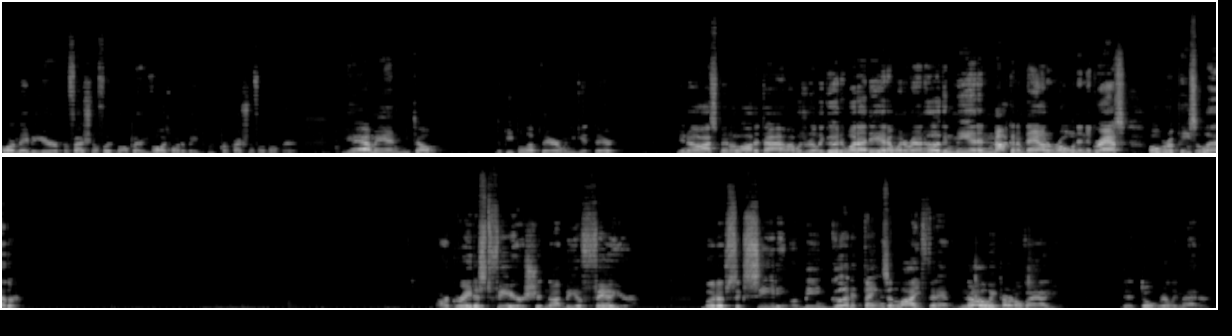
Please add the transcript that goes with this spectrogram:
Or maybe you're a professional football player. You've always wanted to be a professional football player. Yeah, man, you tell the people up there when you get there, you know, I spent a lot of time. I was really good at what I did. I went around hugging men and knocking them down and rolling in the grass over a piece of leather. Our greatest fear should not be of failure, but of succeeding or being good at things in life that have no eternal value, that don't really matter.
